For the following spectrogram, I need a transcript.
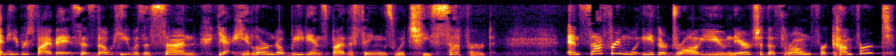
In Hebrews 5 8 says, Though he was a son, yet he learned obedience by the things which he suffered. And suffering will either draw you near to the throne for comfort,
